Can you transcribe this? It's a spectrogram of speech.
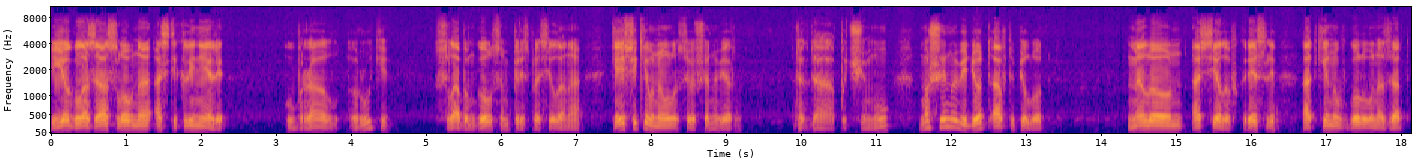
Ее глаза словно остекленели — убрал руки?» Слабым голосом переспросила она. Кейси кивнула, совершенно верно. «Тогда почему машину ведет автопилот?» Мелон осела в кресле, откинув голову назад.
